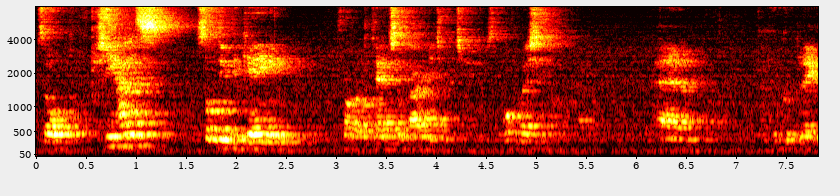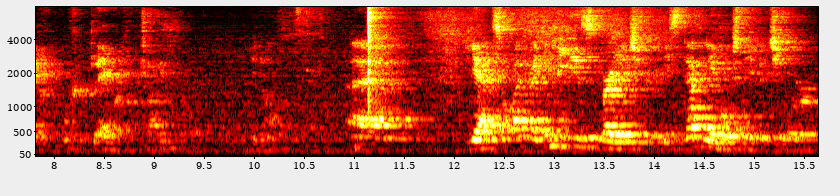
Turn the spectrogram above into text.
So she has something to gain from a potential marriage with James. No question about that. Um, who could blame her? Who could blame her for trying? You know. Um, yeah, so I, I think he is very insecure. He's definitely emotionally immature.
